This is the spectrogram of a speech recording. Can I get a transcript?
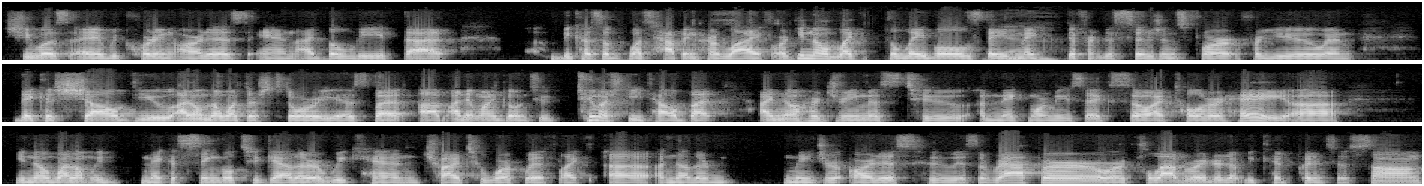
she was a recording artist, and I believe that because of what's happening in her life, or you know, like the labels, they yeah. make different decisions for for you, and they could shelve you. I don't know what their story is, but um, I didn't want to go into too much detail. But I know her dream is to uh, make more music. So I told her, hey, uh, you know, why don't we make a single together? We can try to work with like uh, another major artist who is a rapper or a collaborator that we could put into a song.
